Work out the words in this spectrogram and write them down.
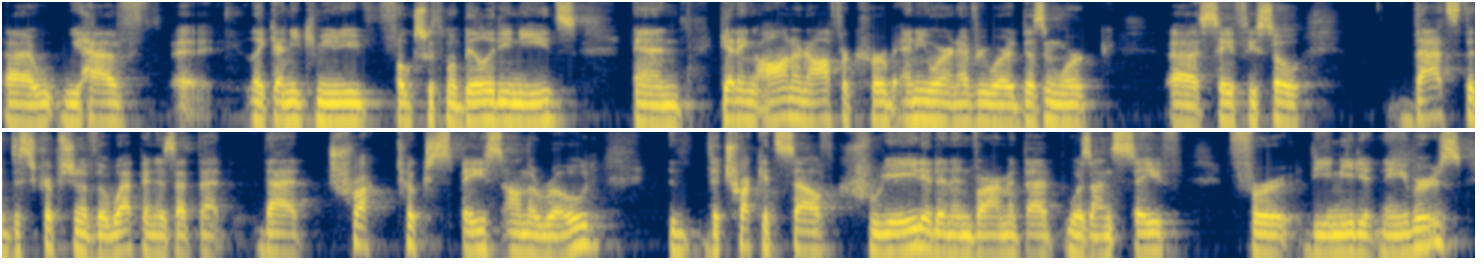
Uh, we have, uh, like any community, folks with mobility needs, and getting on and off a curb anywhere and everywhere it doesn't work uh, safely. So that's the description of the weapon: is that that that truck took space on the road. The truck itself created an environment that was unsafe for the immediate neighbors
